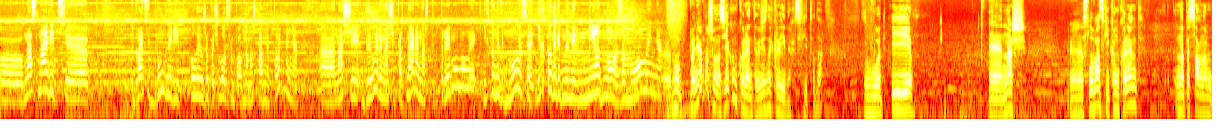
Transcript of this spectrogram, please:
е, в нас навіть е, 22 рік, коли вже почалося повномасштабне вторгнення, е, наші дилери, наші партнери нас підтримували. Ніхто не відмовився, ніхто не відмінив ні одного замовлення. Е, Ну, понятно, що у нас є конкуренти в різних країнах світу, да? Вот. І е, наш е, словацький конкурент написав нам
